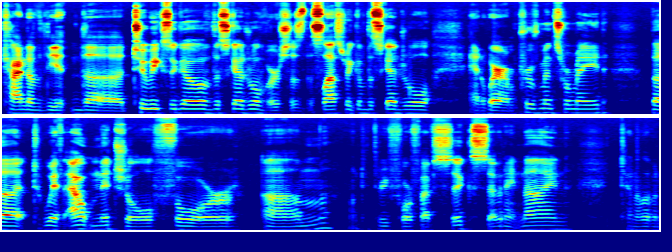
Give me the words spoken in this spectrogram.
kind of the the two weeks ago of the schedule versus this last week of the schedule, and where improvements were made. But without Mitchell for um, 1, 2, 3, 4, 5, 6, 7, 8, 9, 10, 11,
